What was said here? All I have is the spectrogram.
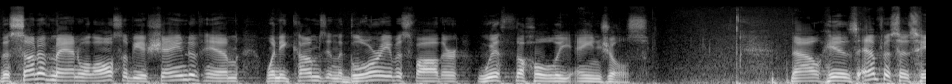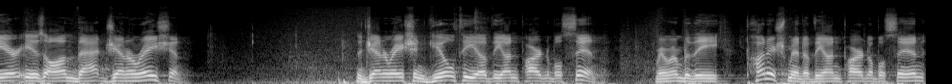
the Son of Man will also be ashamed of him when he comes in the glory of his Father with the holy angels. Now, his emphasis here is on that generation, the generation guilty of the unpardonable sin. Remember, the punishment of the unpardonable sin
